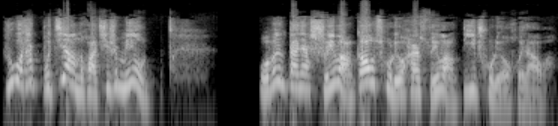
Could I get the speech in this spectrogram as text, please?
如果它不降的话，其实没有。我问大家，水往高处流还是水往低处流？回答我，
